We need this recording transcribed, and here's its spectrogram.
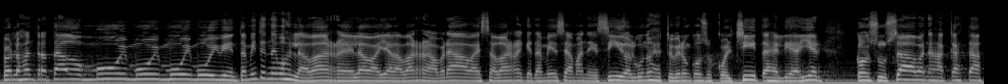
pero los han tratado muy, muy, muy, muy bien. También tenemos la barra de la bahía, la barra brava, esa barra que también se ha amanecido, algunos estuvieron con sus colchitas el día de ayer, con sus sábanas, acá está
